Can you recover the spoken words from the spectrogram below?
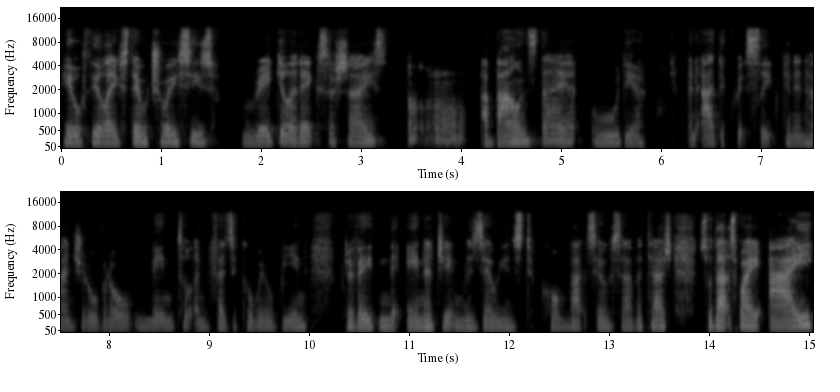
healthy lifestyle choices, regular exercise, uh-oh, a balanced diet. Oh dear and adequate sleep can enhance your overall mental and physical well-being providing the energy and resilience to combat self-sabotage. So that's why i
